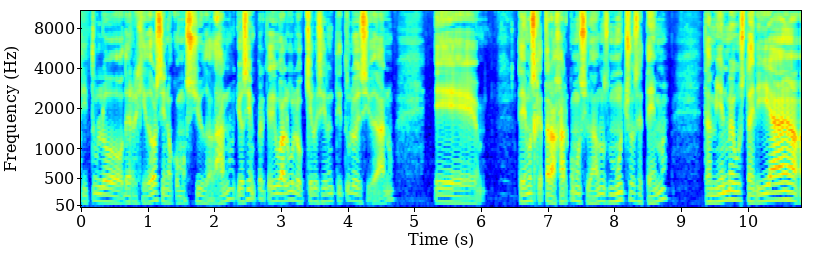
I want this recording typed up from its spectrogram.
título de regidor, sino como ciudadano. Yo siempre que digo algo lo quiero decir en título de ciudadano tenemos que trabajar como ciudadanos mucho ese tema. También me gustaría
